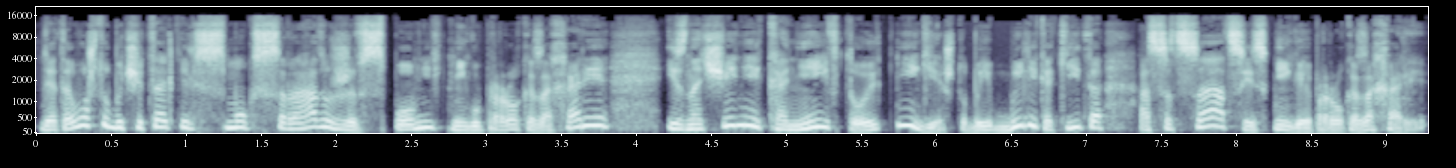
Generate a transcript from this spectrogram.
Для того, чтобы читатель смог сразу же вспомнить книгу пророка Захария и значение коней в той книге, чтобы были какие-то ассоциации с книгой пророка Захарии.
